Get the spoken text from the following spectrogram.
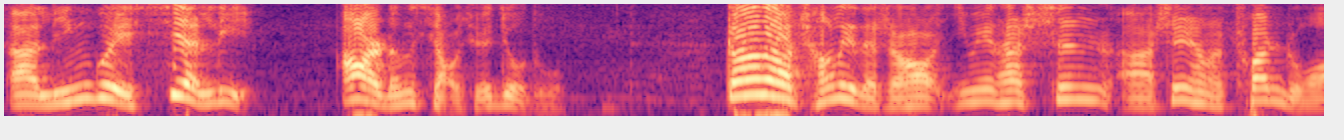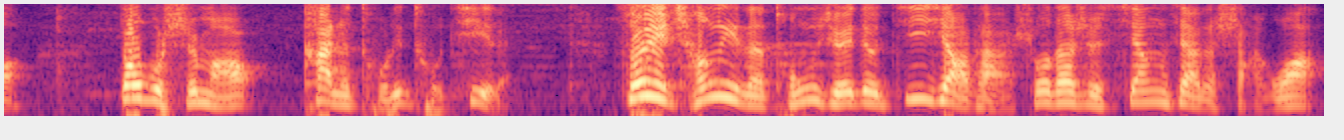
啊临桂县立二等小学就读。刚到城里的时候，因为他身啊身上的穿着都不时髦，看着土里土气的，所以城里的同学就讥笑他，说他是乡下的傻瓜。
